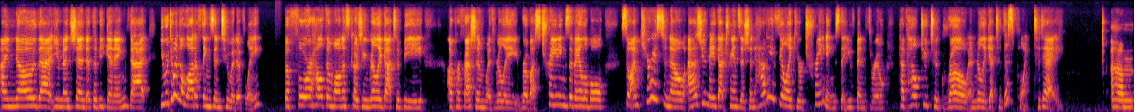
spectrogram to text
I know that you mentioned at the beginning that you were doing a lot of things intuitively before health and wellness coaching really got to be a profession with really robust trainings available. So I'm curious to know as you made that transition, how do you feel like your trainings that you've been through have helped you to grow and really get to this point today? Um,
